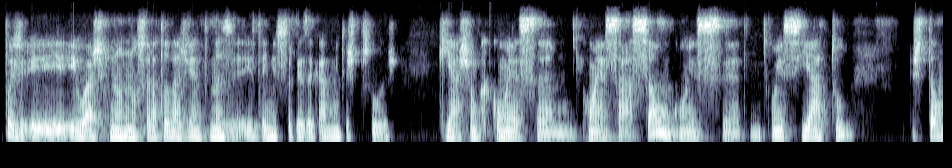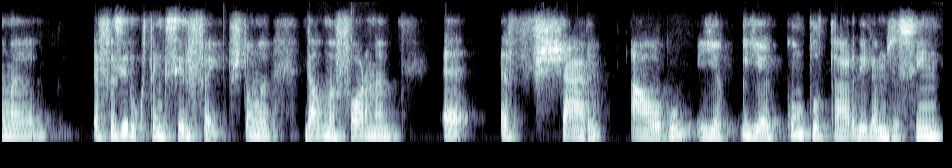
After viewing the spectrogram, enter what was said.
Pois, eu acho que não, não será toda a gente, mas eu tenho a certeza que há muitas pessoas que acham que com essa, com essa ação, com esse, com esse ato, estão a a fazer o que tem que ser feito, estão a, de alguma forma a, a fechar algo e a, e a, completar, digamos assim,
